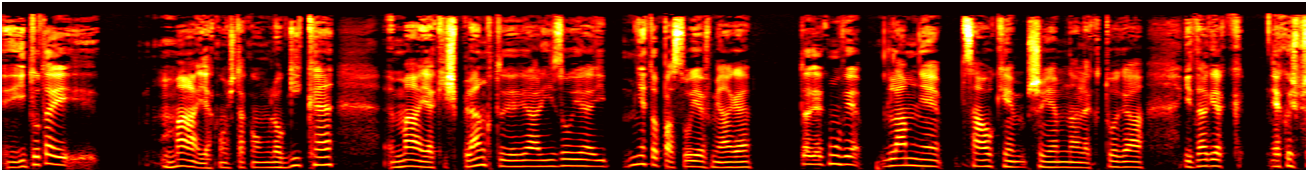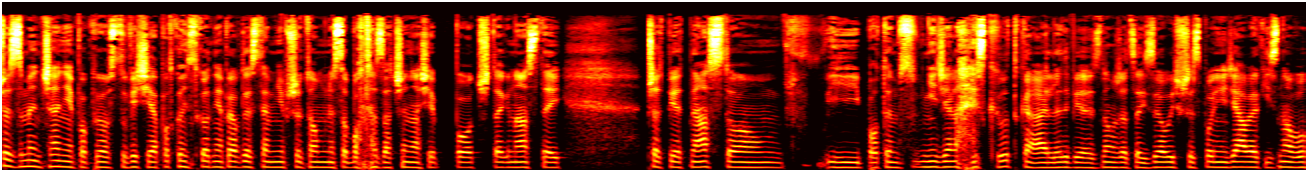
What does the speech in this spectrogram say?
i tutaj ma jakąś taką logikę, ma jakiś plan, który realizuje i mnie to pasuje w miarę. Tak jak mówię, dla mnie całkiem przyjemna lektura i tak jak jakoś przez zmęczenie po prostu, wiecie, ja pod koniec tygodnia naprawdę jestem nieprzytomny, sobota zaczyna się po 14, przed 15 i potem niedziela jest krótka, ale ledwie zdążę coś zrobić przez poniedziałek i znowu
